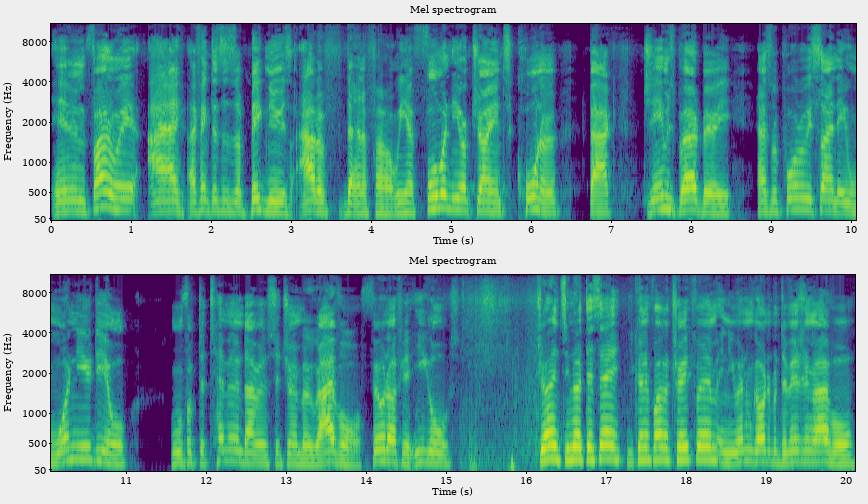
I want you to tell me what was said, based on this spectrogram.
And finally, I I think this is a big news out of the NFL. We have former New York Giants cornerback James Bradberry has reportedly signed a one-year deal worth up to $10 million to join the rival Philadelphia Eagles. Giants, you know what they say? You couldn't find a trade for him, and you let him go to the division rival.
